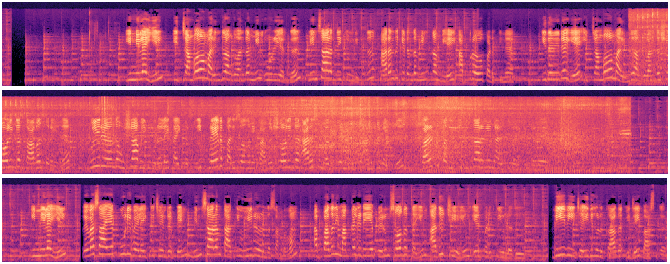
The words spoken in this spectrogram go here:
இந்நிலையில் இச்சம்பவம் அறிந்து அங்கு வந்த மின் ஊழியர்கள் மின்சாரத்தை துண்டித்து அறந்து கிடந்த மின்கம்பியை அப்புறவுபடுத்தினர். இதனிடையே இச்சம்பவம் அறிந்து அங்கு வந்த ஷோலிங்கர் காவல்துறையினர் உயிரிழந்த உஷாவின் உடலை கைப்பற்றி பிரேத பரிசோதனைக்காக ஷோலிங்கர் அரசு மருத்துவமனைக்கு அனுப்பி வைத்து வழக்கு பதித்து விசாரணை நடத்தி வருகிறார் இந்நிலையில் விவசாய கூலி வேலைக்கு சென்ற பெண் மின்சாரம் தாக்கி உயிரிழந்த சம்பவம் அப்பகுதி மக்களிடையே பெரும் சோகத்தையும் அதிர்ச்சியையும் ஏற்படுத்தியுள்ளது. விவி செய்திகளுக்காக விஜய் பாஸ்கர்.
